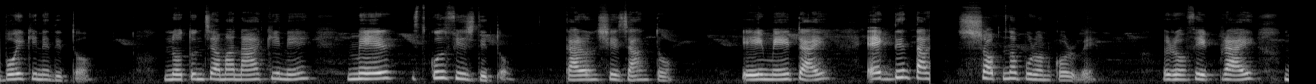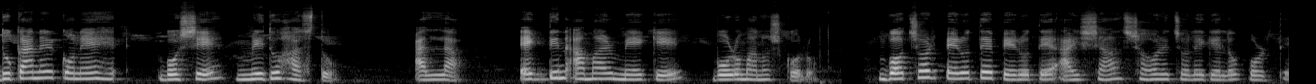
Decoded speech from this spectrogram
বই কিনে দিত। নতুন জামা না কিনে মেয়ের স্কুল ফিস দিত, কারণ সে জানতো এই মেয়েটাই একদিন তার স্বপ্ন পূরণ করবে। রফিক প্রায় দোকানের কোণে বসে মৃদু হাসত, আল্লাহ, একদিন আমার মেয়েকে বড় মানুষ করো। বছর পেরোতে পেরোতে আয়শা শহরে চলে গেল পড়তে।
